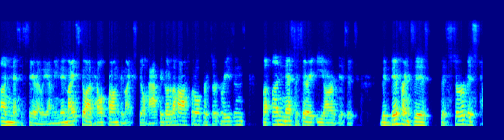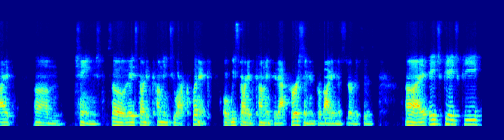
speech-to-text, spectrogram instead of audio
unnecessarily. I mean, they might still have health problems. They might still have to go to the hospital for certain reasons, but unnecessary ER visits. The difference is the service type um, changed. So they started coming to our clinic or we started coming to that person and providing the services. Uh, HPHP,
